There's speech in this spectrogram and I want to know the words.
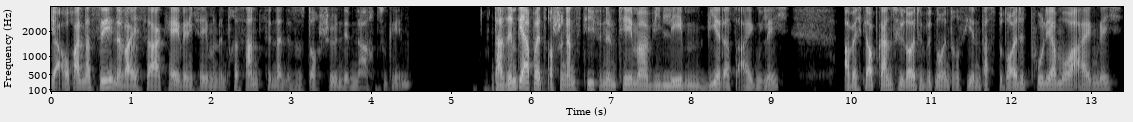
ja auch anders sehe, ne, weil ich sage, hey, wenn ich da jemanden interessant finde, dann ist es doch schön, dem nachzugehen. Da sind wir aber jetzt auch schon ganz tief in dem Thema, wie leben wir das eigentlich? Aber ich glaube, ganz viele Leute wird noch interessieren, was bedeutet Polyamor eigentlich?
